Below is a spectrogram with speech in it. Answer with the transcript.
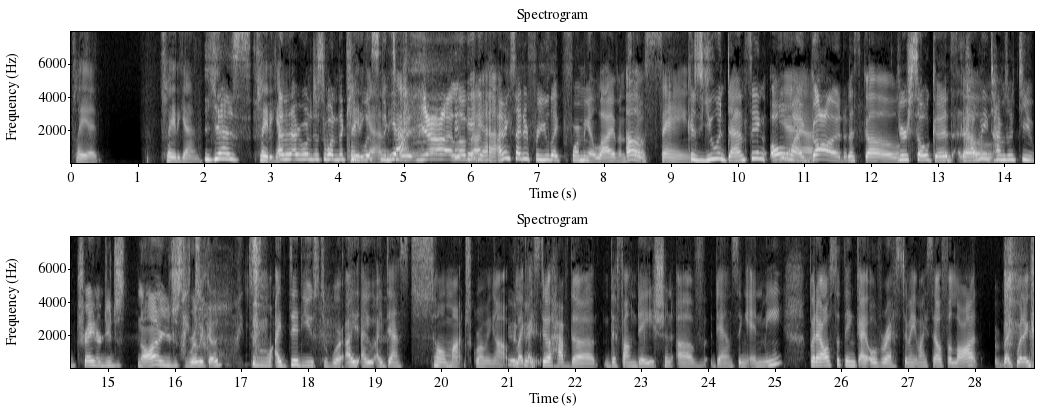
play it. Play it again. Yes. Play it again. And then everyone just wanted to keep listening Yeah. to it. Yeah, I love that. Yeah. I'm excited for you like performing it live and oh, stuff. oh, same. Cause you and dancing, oh my god. Let's go. You're so good. Let's How many go. times would you train or do you just not? Are you just really good? I don't. I did used to work. I, I I danced so much growing up. Like I still have the the foundation of dancing in me, but I also think I overestimate myself a lot. Like when I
